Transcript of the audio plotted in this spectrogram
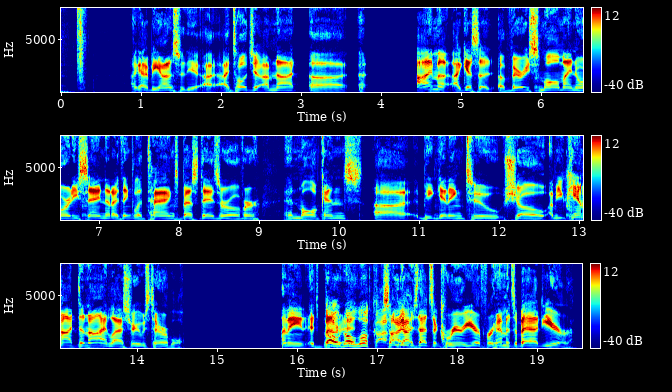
I got to be honest with you. I, I told you I'm not. Uh, I'm, a, I guess, a, a very small minority saying that I think Letang's best days are over and Malkin's uh, beginning to show. I mean, you cannot deny last year he was terrible. I mean, it's better. Oh, no, look, I- some I- guys that's a career year. For him, it's a bad year.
